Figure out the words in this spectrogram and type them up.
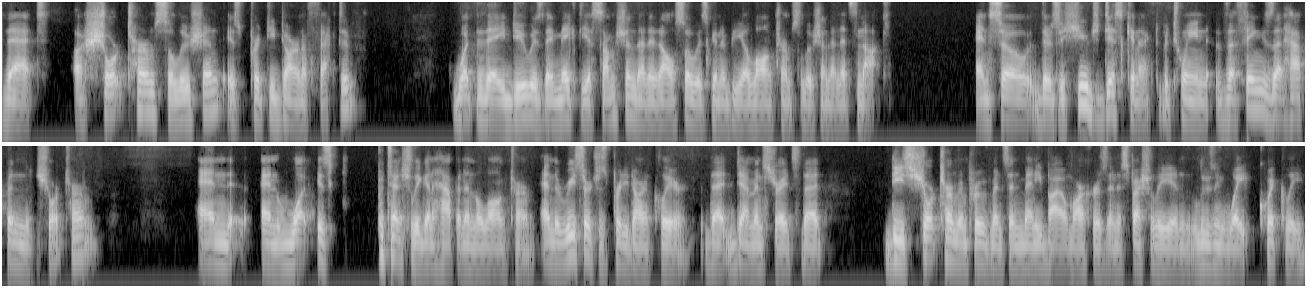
that a short term solution is pretty darn effective. What they do is they make the assumption that it also is going to be a long term solution, and it's not. And so there's a huge disconnect between the things that happen in the short term and, and what is potentially going to happen in the long term. And the research is pretty darn clear that demonstrates that these short-term improvements in many biomarkers and especially in losing weight quickly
